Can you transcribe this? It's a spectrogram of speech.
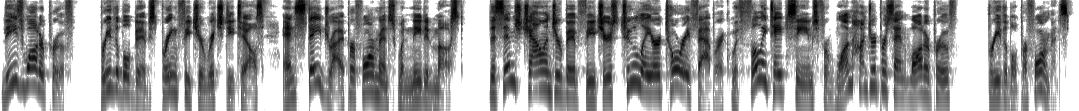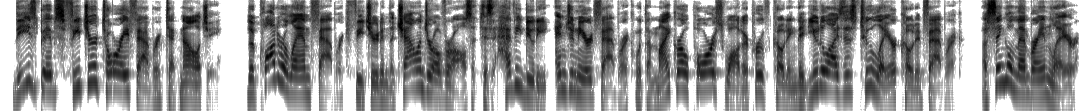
These waterproof, breathable bibs bring feature-rich details and stay dry performance when needed most. The Simms Challenger bib features two-layer Toray fabric with fully taped seams for 100% waterproof, breathable performance. These bibs feature Toray fabric technology. The Quadralam fabric featured in the Challenger overalls is a heavy-duty engineered fabric with a micro-porous waterproof coating that utilizes two-layer coated fabric, a single membrane layer,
